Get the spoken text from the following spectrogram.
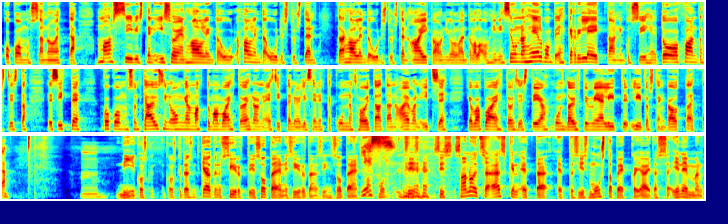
kokoomus sanoo, että massiivisten isojen hallintou- hallintauudistusten tai hallintouudistusten aika on jollain tavalla ohi, niin se on helpompi ehkä rileittaa niin siihen, että on fantastista. Ja sitten kokoomus on täysin ongelmattoman vaihtoehdon esittänyt, eli sen, että kunnat hoitaa tämän aivan itse ja vapaaehtoisesti ja kuntayhtymien ja liitosten kautta, että – Mm. Niin, koska, koska tässä nyt käytännössä siirryttiin soteen, niin siirrytään siihen soteen. Yes. Mut siis, siis sanoit sä äsken, että, että siis Musta-Pekka jäi tässä enemmän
